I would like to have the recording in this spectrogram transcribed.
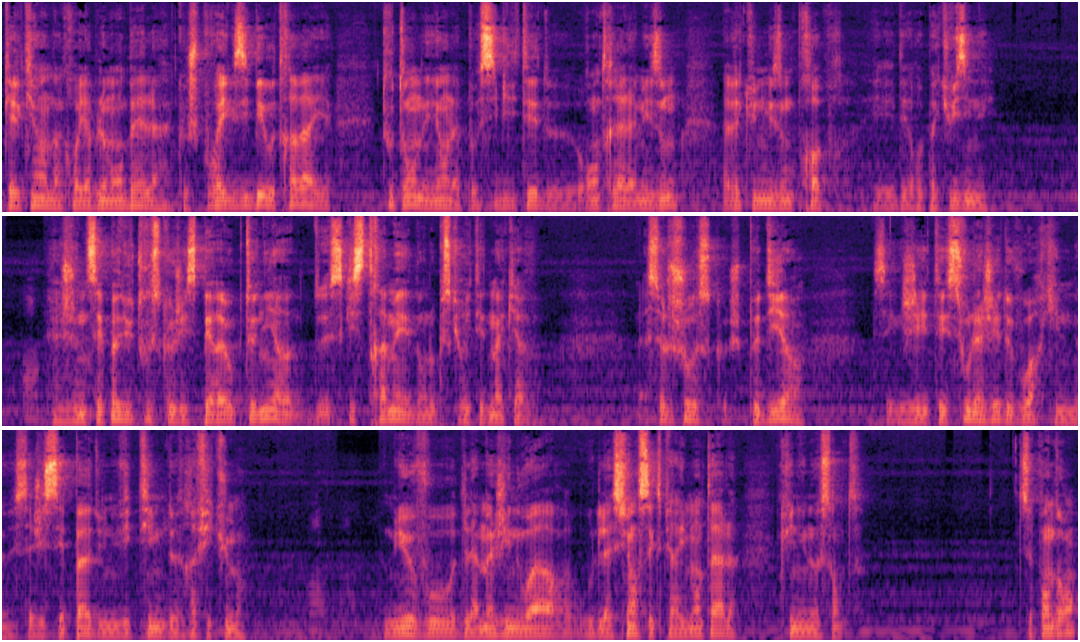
quelqu'un d'incroyablement belle que je pourrais exhiber au travail, tout en ayant la possibilité de rentrer à la maison avec une maison propre et des repas cuisinés. Je ne sais pas du tout ce que j'espérais obtenir de ce qui se tramait dans l'obscurité de ma cave. La seule chose que je peux dire, c'est que j'ai été soulagé de voir qu'il ne s'agissait pas d'une victime de trafic humain. Mieux vaut de la magie noire ou de la science expérimentale qu'une innocente. Cependant,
